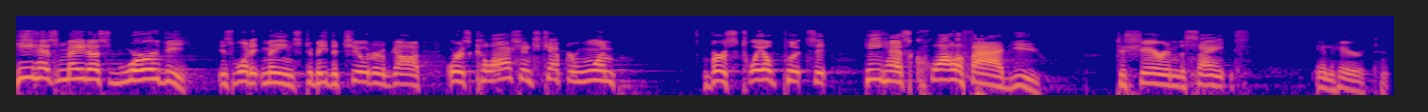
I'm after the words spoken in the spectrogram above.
He has made us worthy, is what it means to be the children of God. Or as Colossians chapter 1, verse 12 puts it, He has qualified you to share in the saints' inheritance.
